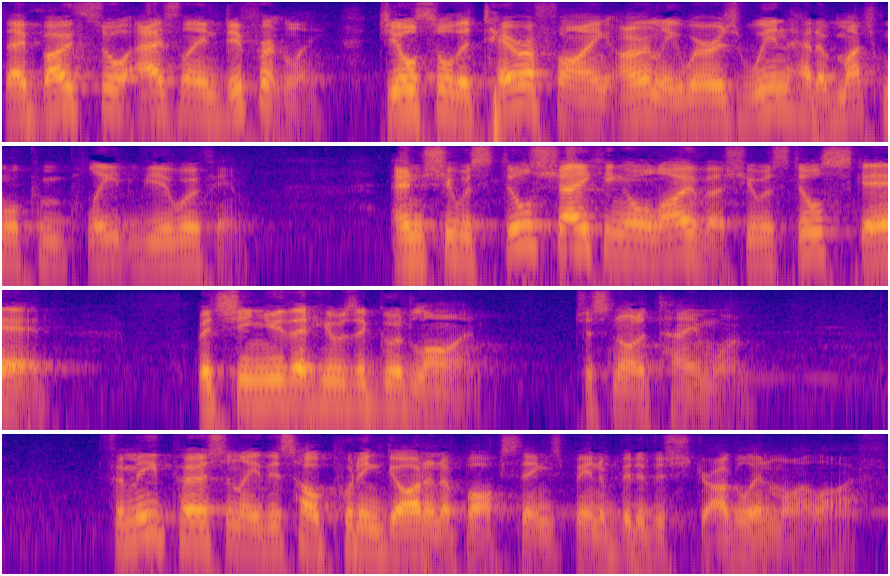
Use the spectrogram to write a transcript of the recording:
They both saw Aslan differently. Jill saw the terrifying only, whereas Hwin had a much more complete view of him. And she was still shaking all over. She was still scared. But she knew that he was a good lion, just not a tame one. For me personally, this whole putting God in a box thing's been a bit of a struggle in my life.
